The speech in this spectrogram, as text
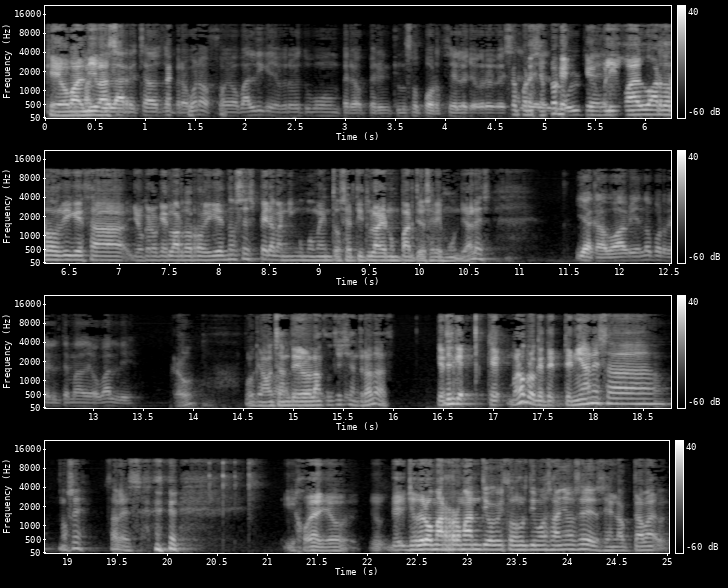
Que Ovaldi va a... pero bueno, fue Ovaldi que yo creo que tuvo un... Pero, pero incluso Porcelo yo creo que... por ejemplo, que, obligó a Eduardo Rodríguez a... Yo creo que Eduardo Rodríguez no se esperaba en ningún momento ser titular en un partido de series mundiales. Y acabó abriendo por el tema de Ovaldi. Pero, porque anoche anterior lanzó seis entradas. Es decir, que, bueno, porque tenían esa... No sé, ¿sabes? y joder, yo, yo, de lo más romántico que he visto en los últimos años es en la octava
